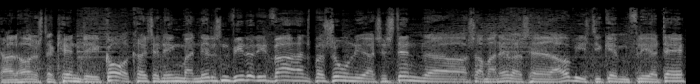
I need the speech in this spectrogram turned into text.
Karl Holst erkendte i går, Christian Ingemann Nielsen vidderligt var hans personlige assistent, og som han ellers havde afvist igennem flere dage.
